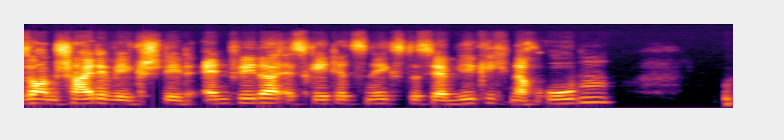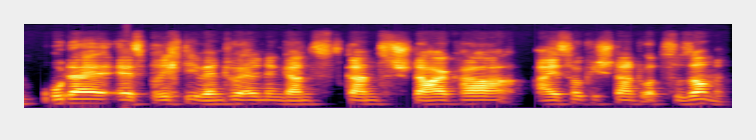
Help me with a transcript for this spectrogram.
so am Scheideweg steht. Entweder es geht jetzt nächstes Jahr wirklich nach oben oder es bricht eventuell ein ganz, ganz starker Eishockey-Standort zusammen.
